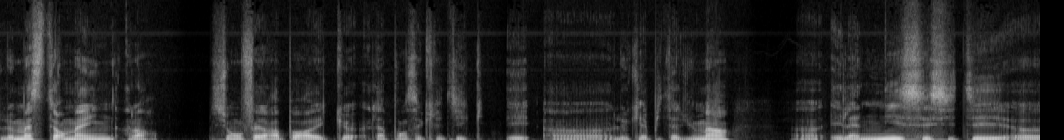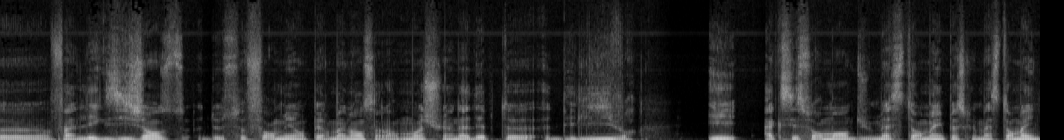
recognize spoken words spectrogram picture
Le mastermind, alors si on fait le rapport avec la pensée critique et le capital humain, et la nécessité, enfin l'exigence de se former en permanence. Alors moi je suis un adepte des livres et accessoirement du mastermind, parce que le mastermind,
